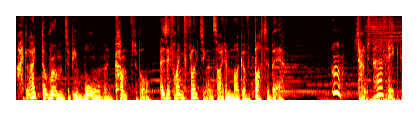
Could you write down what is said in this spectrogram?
I'd like the room to be warm and comfortable, as if I'm floating inside a mug of butterbeer. Oh, sounds perfect.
